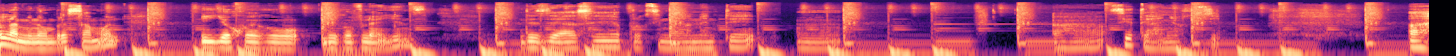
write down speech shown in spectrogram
Hola, mi nombre es Samuel y yo juego League of Legends desde hace aproximadamente 7 mm, años, sí. Ah,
